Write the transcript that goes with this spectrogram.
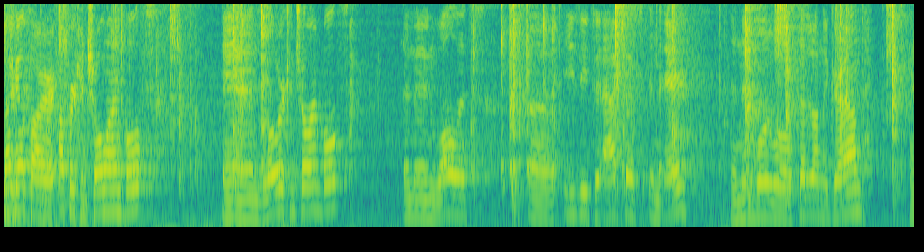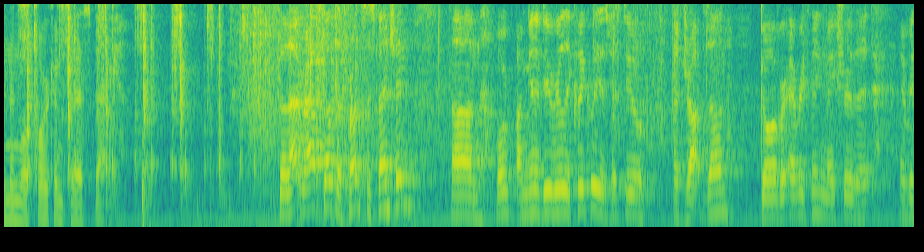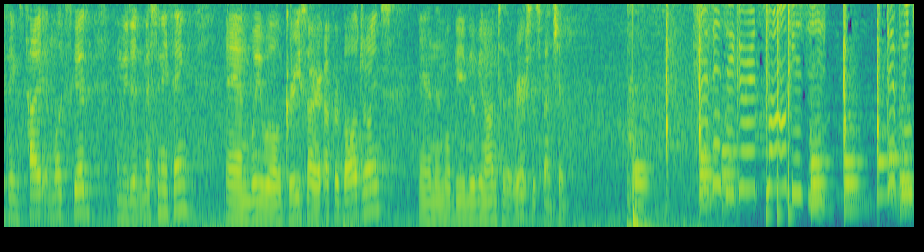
Snug up our upper control arm bolts and lower control arm bolts. And then while it's uh, easy to access in the air, and then we'll, we'll set it on the ground and then we'll torque them to spec. So that wraps up the front suspension. Um, what I'm gonna do really quickly is just do a drop zone, go over everything, make sure that everything's tight and looks good and we didn't miss anything. And we will grease our upper ball joints and then we'll be moving on to the rear suspension. Cigarette smoke, is it?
